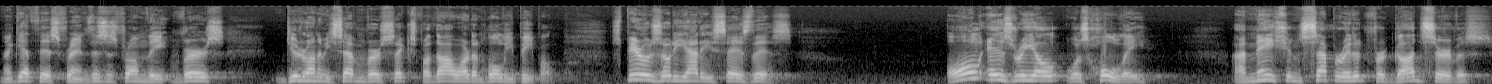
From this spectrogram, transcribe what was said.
Now get this, friends. This is from the verse, Deuteronomy 7, verse 6 For thou art an holy people. Spiros Zodhiates says this all Israel was holy, a nation separated for God's service.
